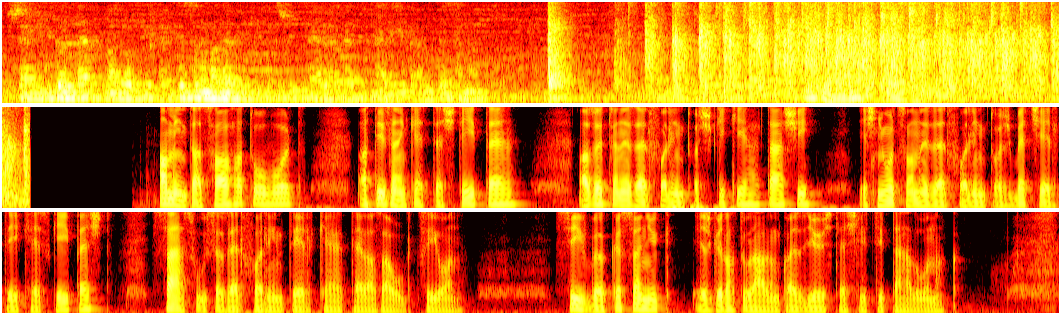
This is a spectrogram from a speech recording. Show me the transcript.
senki többet, nagyon szépen köszönöm a nevünkítási szervezet nevében. Köszönöm. Amint az hallható volt, a 12-es tétel az 50 ezer forintos kikiáltási és 80 ezer forintos becsértékhez képest 120 ezer forintért kelt el az aukción. Szívből köszönjük, és gratulálunk a győztes licitálónak.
